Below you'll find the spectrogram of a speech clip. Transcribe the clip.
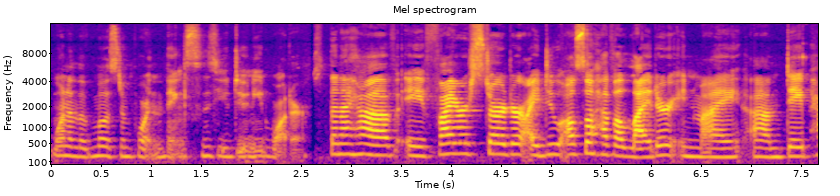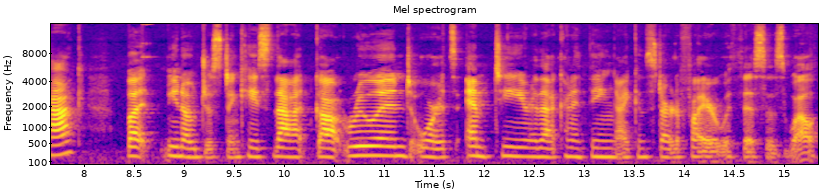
one of the most important things is you do need water. Then I have a fire starter. I do also have a lighter in my um, day pack but you know just in case that got ruined or it's empty or that kind of thing I can start a fire with this as well.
